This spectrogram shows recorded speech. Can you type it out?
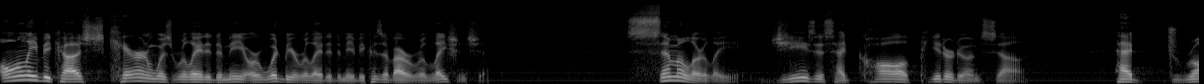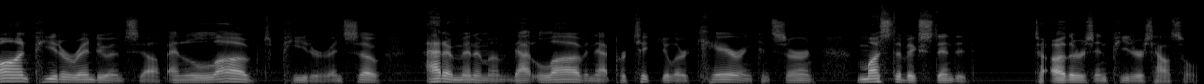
only because Karen was related to me or would be related to me because of our relationship. Similarly, Jesus had called Peter to himself, had drawn Peter into himself, and loved Peter. And so, at a minimum, that love and that particular care and concern must have extended to others in Peter's household.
